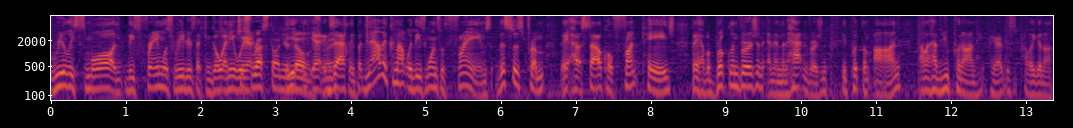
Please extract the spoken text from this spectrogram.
really small and these frameless readers that can go anywhere. Just rest on your yeah, nose, Yeah, right? exactly. But now they've come out with these ones with frames. This is from, they have a style called Front Page. They have a Brooklyn version and a Manhattan version. You put them on. I'm going to have you put on here. This is probably going to.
